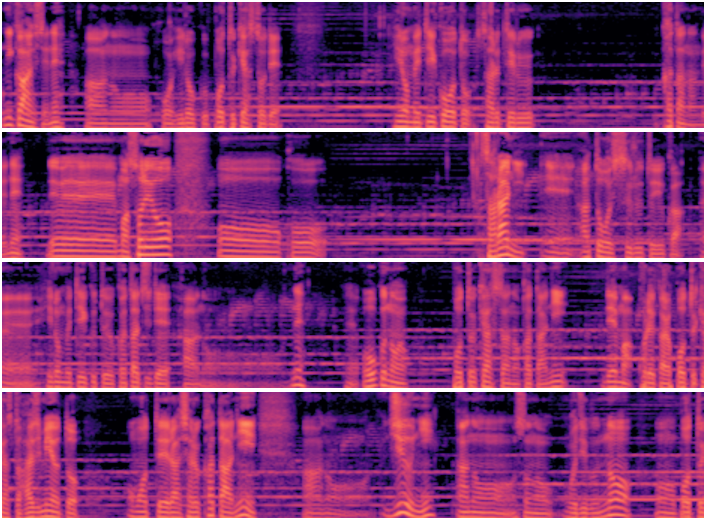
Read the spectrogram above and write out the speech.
に関してね、あのこう広くポッドキャストで広めていこうとされてる方なんでね。で、まあ、それを、おこう、さらに、えー後押しするというか、えー広めていくという形で、あのね、多くのポッドキャスターの方に、で、まあ、これからポッドキャスト始めようと思っていらっしゃる方に、あの自由に、あのその、ご自分の、ポッド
